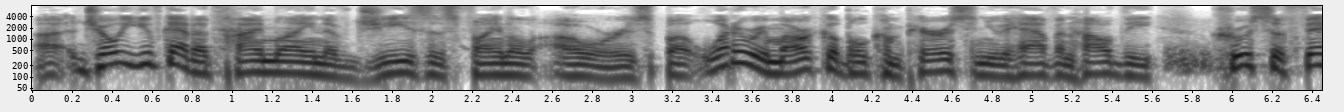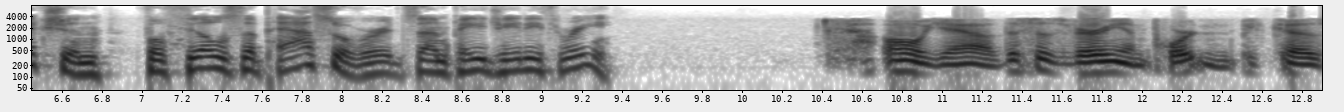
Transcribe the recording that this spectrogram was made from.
Uh, Joey, you've got a timeline of Jesus' final hours, but what a remarkable comparison you have on how the crucifixion fulfills the Passover. It's on page 83. Oh, yeah. This is very important because,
